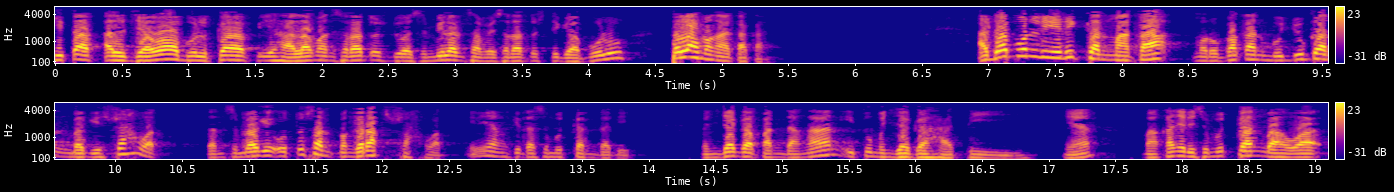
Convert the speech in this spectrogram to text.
kitab Al-Jawabul Kafi halaman 129 sampai 130 telah mengatakan Adapun lirikan mata merupakan bujukan bagi syahwat dan sebagai utusan penggerak syahwat. Ini yang kita sebutkan tadi. Menjaga pandangan itu menjaga hati, ya. Makanya disebutkan bahwa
